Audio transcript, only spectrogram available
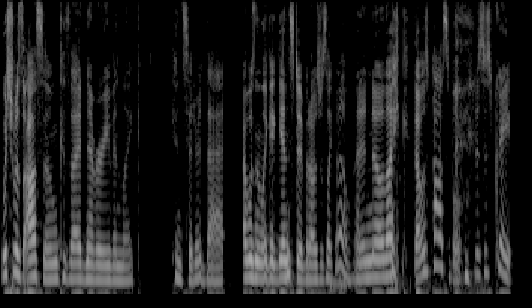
which was awesome because I had never even like considered that. I wasn't like against it, but I was just like, oh, I didn't know like that was possible. this is great.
